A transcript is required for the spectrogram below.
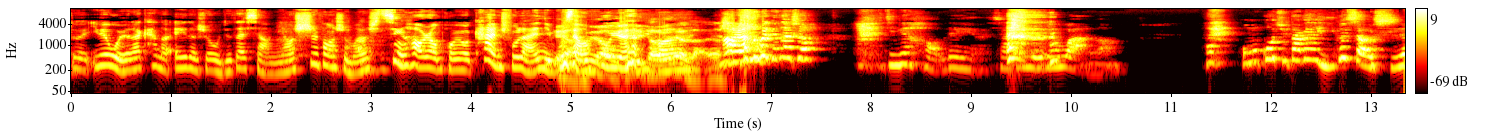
对，因为我原来看到 A 的时候，我就在想，你要释放什么信号让朋友看出来你不想赴约？啊，就会跟他说：“哎，今天好累啊，下班有点晚了。哎，我们过去大概要一个小时。”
